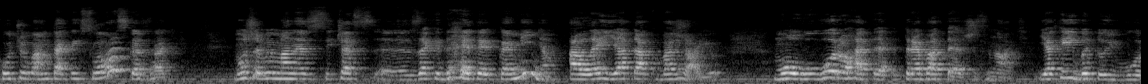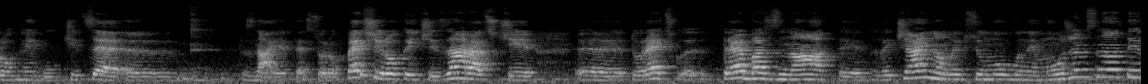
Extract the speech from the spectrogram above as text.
хочу вам такі слова сказати. Може, ви мене зараз е, закидаєте камінням, але я так вважаю. Мову ворога треба теж знати. Який би той ворог не був, чи це, е, знаєте, 41 роки, чи зараз, чи е, турецьку, треба знати. Звичайно, ми всю мову не можемо знати.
